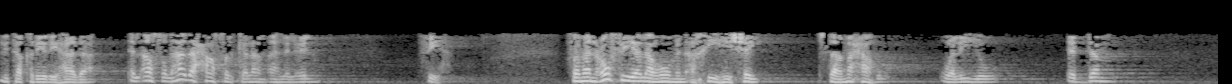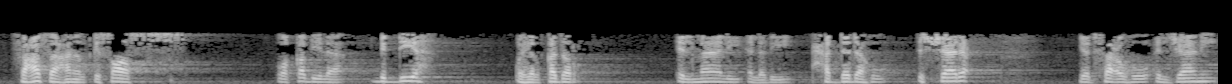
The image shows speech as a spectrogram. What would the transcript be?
لتقرير هذا الأصل. هذا حاصل كلام أهل العلم فيها. فمن عفي له من أخيه شيء سامحه ولي الدم فعفى عن القصاص وقبل بالدية وهي القدر المالي الذي حدده الشارع يدفعه الجاني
